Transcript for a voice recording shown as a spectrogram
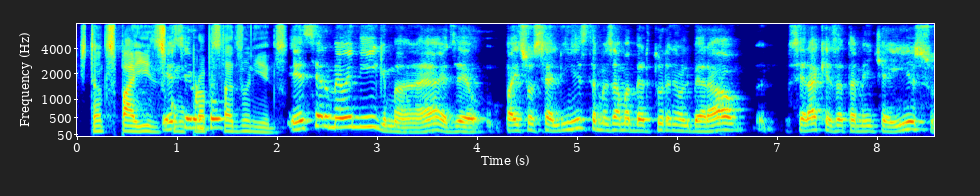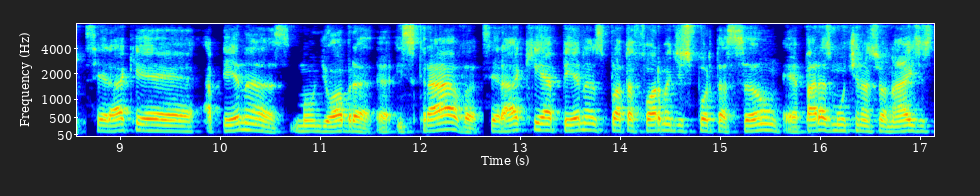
De tantos países esse como o próprio um Estados Unidos. Esse era o meu enigma, né? Quer dizer, o país socialista, mas é uma abertura neoliberal. Será que exatamente é isso? Será que é apenas mão de obra é, escrava? Será que é apenas plataforma de exportação é, para as multinacionais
